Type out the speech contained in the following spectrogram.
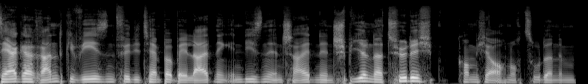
der Garant gewesen für die Tampa Bay Lightning in diesen entscheidenden Spielen. Natürlich komme ich ja auch noch zu dann im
